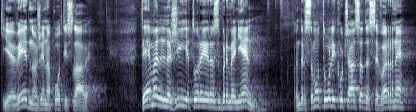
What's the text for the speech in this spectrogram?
ki je vedno že na poti slave. Temelj leži je torej razbremenjen, vendar samo toliko časa, da se vrne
